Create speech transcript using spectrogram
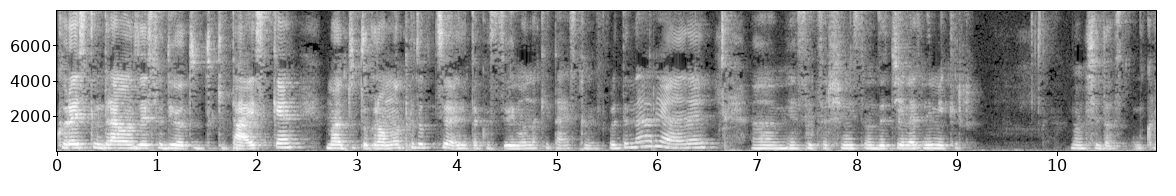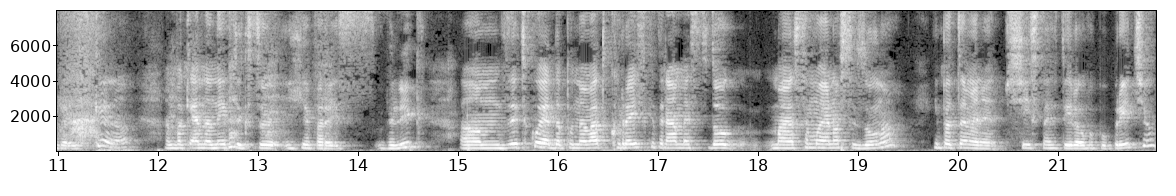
korejskim dramam zdaj sledijo tudi kitajske, imajo tudi ogromno produkcijo in tako si vemo na kitajskem je ful denarja. Um, jaz sicer še nisem začela z njimi, ker imam še dosti korejske, no? ampak ja, na Netflixu jih je pa res veliko. Um, zdaj tako je, da ponavadi korejske drame imajo samo eno sezono in pa tam je ne 16 delov v povprečju,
